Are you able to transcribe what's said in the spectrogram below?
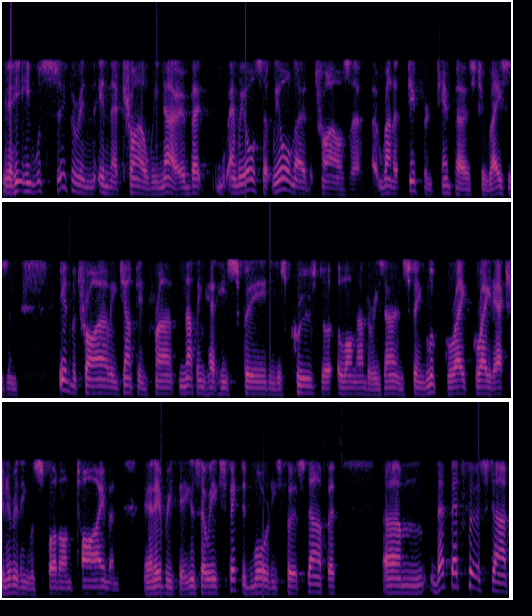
Yeah, he, he was super in in that trial. We know, but and we also we all know that trials are, are run at different tempos to races, and in the trial, he jumped in front. Nothing had his speed. He just cruised along under his own steam. Looked great, great action. Everything was spot on time and, and everything. And so we expected more at his first start. But um, that, that first start,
